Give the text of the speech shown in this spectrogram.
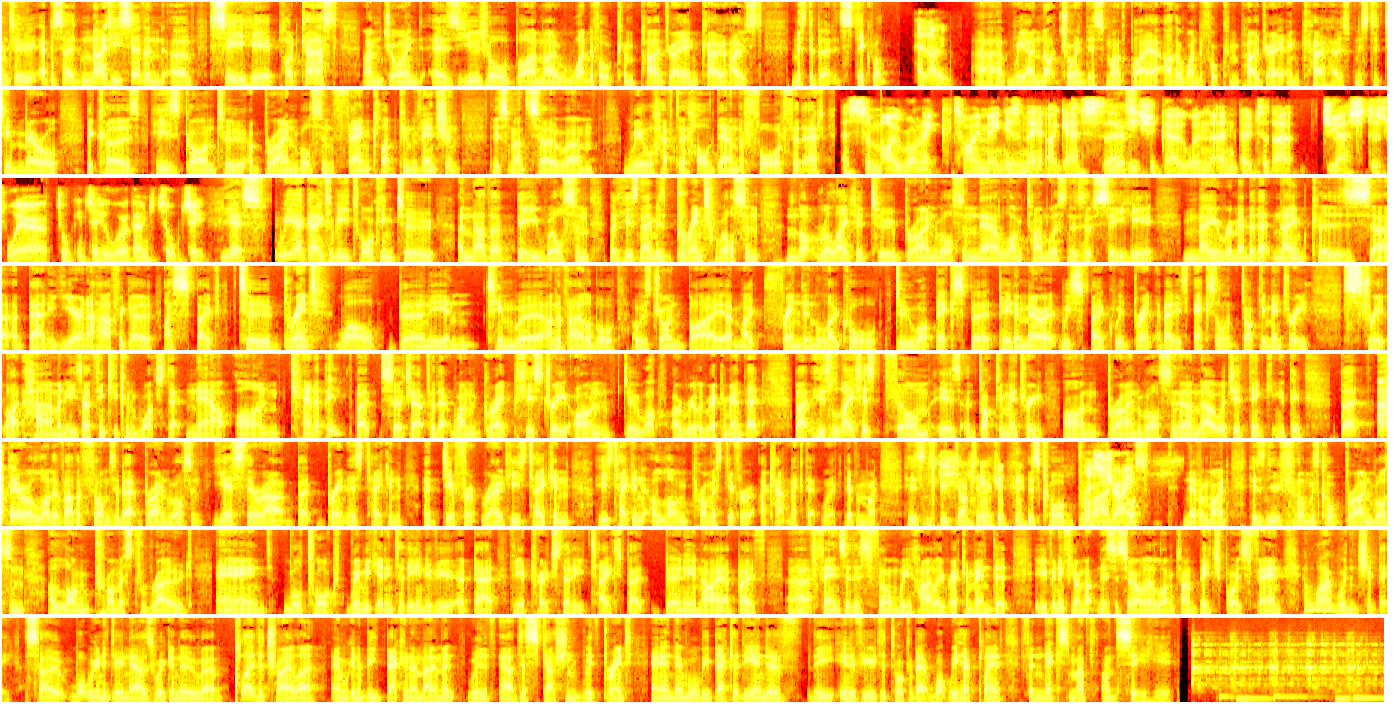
Welcome to episode 97 of See Here podcast. I'm joined as usual by my wonderful compadre and co-host, Mr. Bernard Stickwell. Hello. Uh, we are not joined this month by our other wonderful compadre and co-host, Mr. Tim Merrill, because he's gone to a Brian Wilson fan club convention this month. So um, we'll have to hold down the fort for that. That's some ironic timing, isn't it? I guess that Yes. he should go and, and go to that just as we're talking to who we're going to talk to. Yes, we are going to be talking to another B. Wilson, but his name is Brent Wilson, not related to Brian Wilson. Now, long-time listeners of C Here may remember that name because uh, about a year and a half ago, I spoke to Brent while Bernie and Tim were unavailable. I was joined by uh, my friend and local doo-wop expert, Peter Merritt. We spoke with Brent about his excellent documentary, Streetlight Harmonies. I think you can watch that now on Kanopy, but search out for that one great history on doo-wop. I really recommend that. But his latest film is a documentary on Brian Wilson. And I know what you're thinking. Think, but aren't there a lot of other films about Brian Wilson? Yes, there are, but Brent has taken a different road. He's taken he's taken a long promised different I can't make that work. Never mind. His new documentary is called Brian. Wilson. Never mind. His new film is called Brian Wilson, A Long Promised Road. And we'll talk when we get into the interview about the approach that he takes. But Bernie and I are both uh, fans of this film. We highly recommend it, even if you're not necessarily a long-time Beach Boys fan. And why wouldn't you be? So what we're going to do now is we're going to uh, play the trailer and we're going to be back in a moment with our discussion with Brent. And then we'll be back at the end of the interview to talk about what we have planned for next month on See Here.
